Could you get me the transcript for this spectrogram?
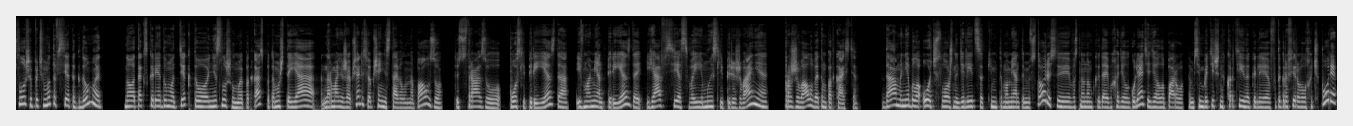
Слушай, почему-то все так думают. Но так скорее думают те, кто не слушал мой подкаст, потому что я нормально же общались, вообще не ставила на паузу. То есть сразу после переезда и в момент переезда я все свои мысли, переживания проживала в этом подкасте. Да, мне было очень сложно делиться какими-то моментами в сторис, и в основном, когда я выходила гулять, я делала пару там симпатичных картинок или фотографировала хачапури,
